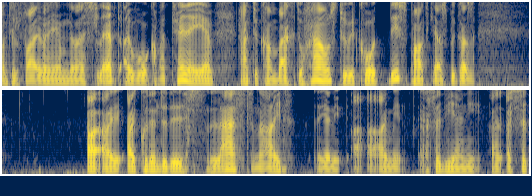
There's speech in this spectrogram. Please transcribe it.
until 5 a.m. Then I slept. I woke up at 10 a.m., had to come back to house to record this podcast because I, I, I couldn't do this last night. Yani, I, I mean, I said yani, I, I said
